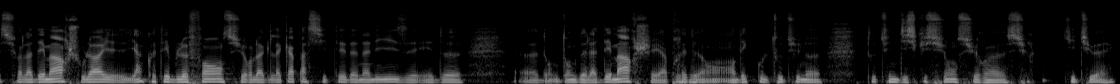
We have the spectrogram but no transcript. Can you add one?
sur la démarche où là, il y a un côté bluffant sur la, capacité d'analyse et de, euh, donc, donc de la démarche. Et après, mhm. en, découle toute une, toute une discussion sur, euh, sur qui tu es.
